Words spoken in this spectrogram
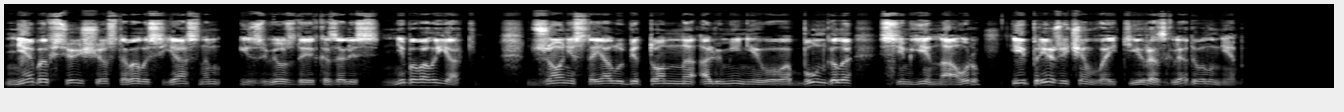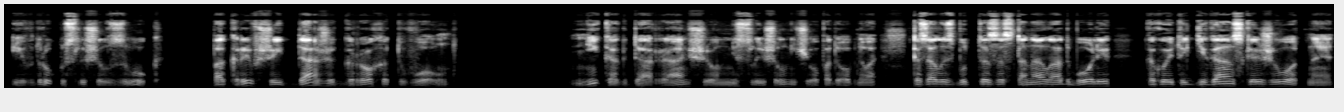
небо все еще оставалось ясным, и звезды казались небывало яркими. Джонни стоял у бетонно-алюминиевого бунгало семьи Науру и, прежде чем войти, разглядывал небо. И вдруг услышал звук, покрывший даже грохот волн. Никогда раньше он не слышал ничего подобного. Казалось, будто застонало от боли какое-то гигантское животное.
